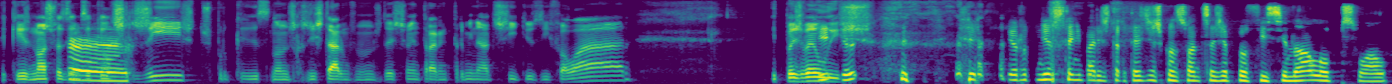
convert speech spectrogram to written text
Aqui nós fazemos ah. aqueles registros, porque se não nos registarmos não nos deixam entrar em determinados sítios e falar. E depois vem o lixo. Eu, eu reconheço que tenho várias estratégias, consoante seja profissional ou pessoal.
